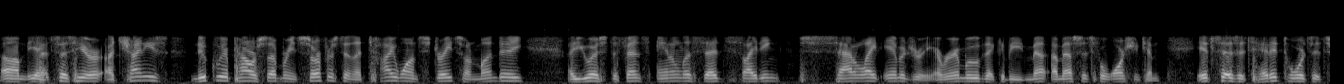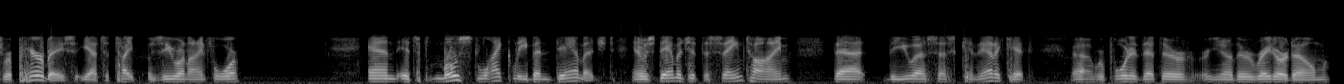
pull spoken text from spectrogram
um, yeah, it says here a Chinese nuclear power submarine surfaced in the Taiwan Straits on Monday a U.S. defense analyst said, citing satellite imagery, a rare move that could be a message for Washington. It says it's headed towards its repair base. Yeah, it's a Type 094 and it's most likely been damaged. And it was damaged at the same time that the USS Connecticut uh, reported that their you know their radar dome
